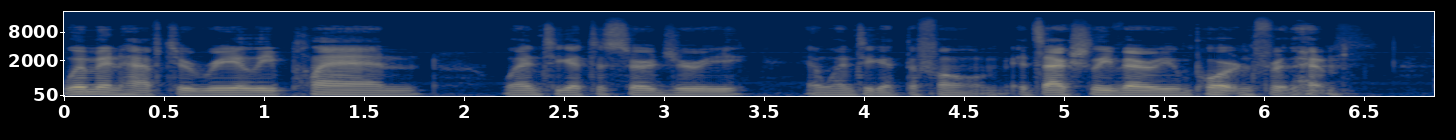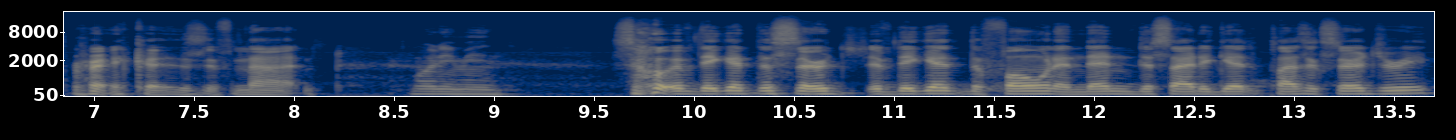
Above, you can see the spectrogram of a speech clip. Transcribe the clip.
women have to really plan when to get the surgery and when to get the phone. It's actually very important for them, right? Because if not, What do you mean? so if they get the surg, if they get the phone and then decide to get plastic surgery,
